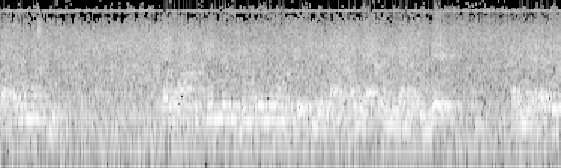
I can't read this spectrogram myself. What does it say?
कहा है मस्ती पर वहाँ के लिए जिनको लोग हम भेज ले जाए, खाली हाथ को नहीं जाना चाहिए। घर में है कुछ?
